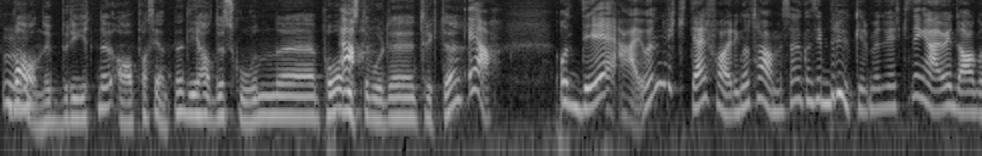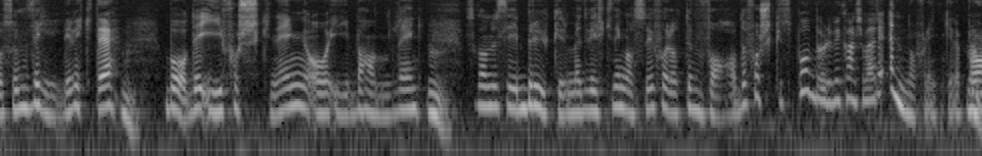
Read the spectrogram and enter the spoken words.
mm. Banebrytende av pasientene. De hadde skoen eh, på og ja. visste hvor det trykte. Ja. Og det er jo en viktig erfaring å ta med seg. Du kan si Brukermedvirkning er jo i dag også veldig viktig. Mm. Både i forskning og i behandling. Mm. Så kan du si brukermedvirkning også i forhold til hva det forskes på, burde vi kanskje være enda flinkere på.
